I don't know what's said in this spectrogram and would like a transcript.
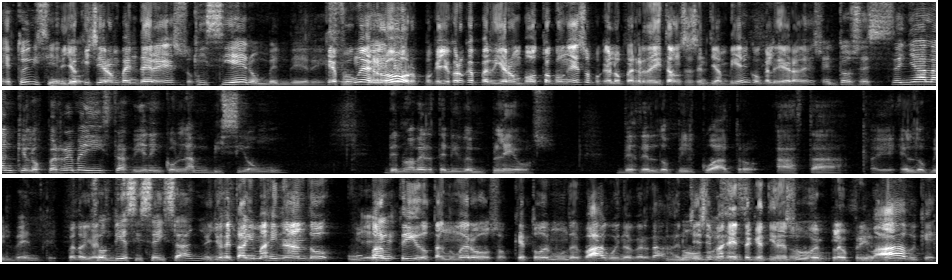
estoy diciendo, ellos quisieron vender eso. quisieron vender eso. Que fue un pero- error, porque yo creo que perdieron votos con eso, porque los PRDistas no se sentían bien con que le dijeran eso. Entonces señalan que los PRMistas vienen con la ambición de no haber tenido empleos desde el 2004 hasta eh, el 2020. Bueno, Son 16 años. Ellos están imaginando un Eh, partido tan numeroso que todo el mundo es vago y no es verdad. Hay No, muchísima no gente así. que tiene su empleo privado y que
